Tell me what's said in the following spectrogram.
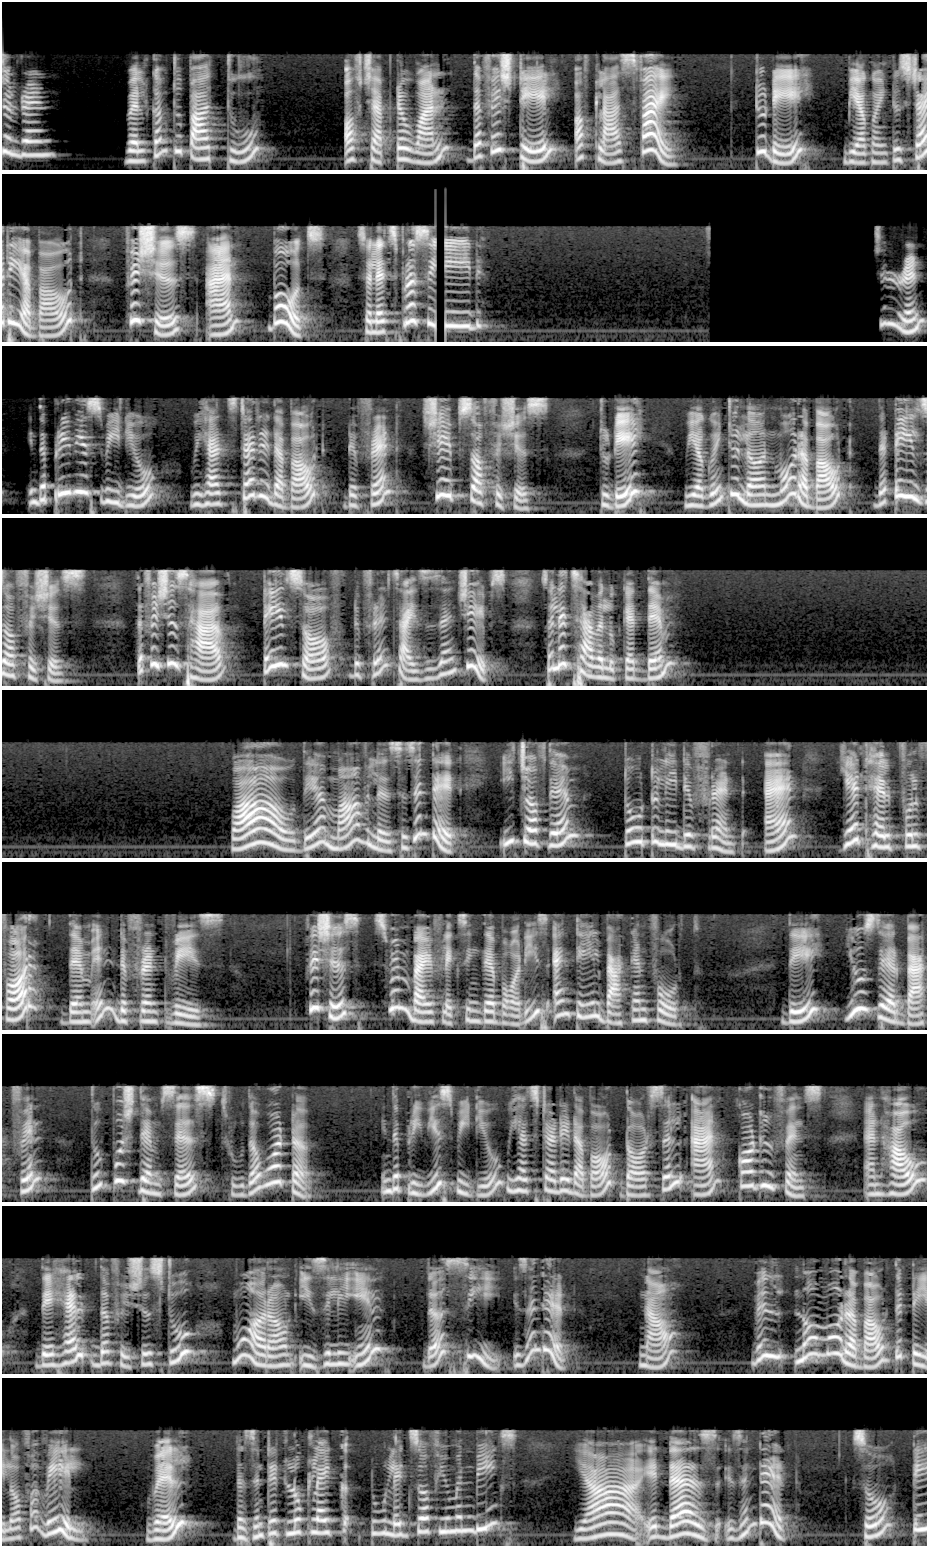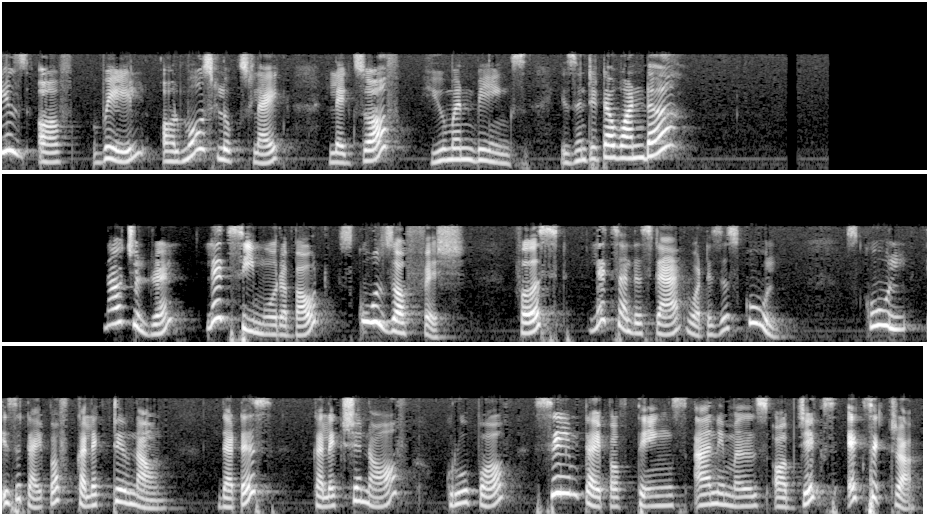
Children, welcome to part 2 of chapter 1 The Fish Tale of class 5. Today we are going to study about fishes and boats. So let's proceed. Children, in the previous video we had studied about different shapes of fishes. Today we are going to learn more about the tails of fishes. The fishes have tails of different sizes and shapes. So let's have a look at them. Wow, they are marvelous, isn't it? Each of them totally different and yet helpful for them in different ways. Fishes swim by flexing their bodies and tail back and forth. They use their back fin to push themselves through the water. In the previous video, we had studied about dorsal and caudal fins and how they help the fishes to move around easily in the sea, isn't it? Now, we'll know more about the tail of a whale. Well, doesn't it look like two legs of human beings? Yeah, it does, isn't it? So, tails of whale almost looks like legs of human beings. Isn't it a wonder? Now children, let's see more about schools of fish. First, let's understand what is a school. School is a type of collective noun. That is, collection of group of same type of things, animals, objects, etc.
